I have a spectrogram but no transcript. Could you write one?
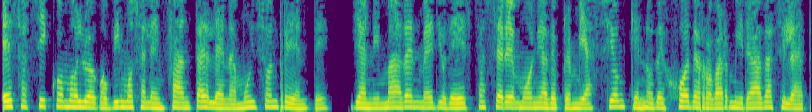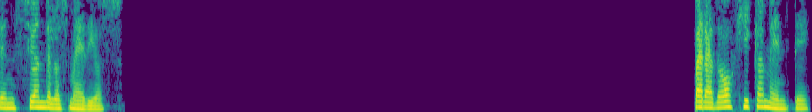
Es así como luego vimos a la infanta Elena muy sonriente, y animada en medio de esta ceremonia de premiación que no dejó de robar miradas y la atención de los medios. Paradójicamente,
